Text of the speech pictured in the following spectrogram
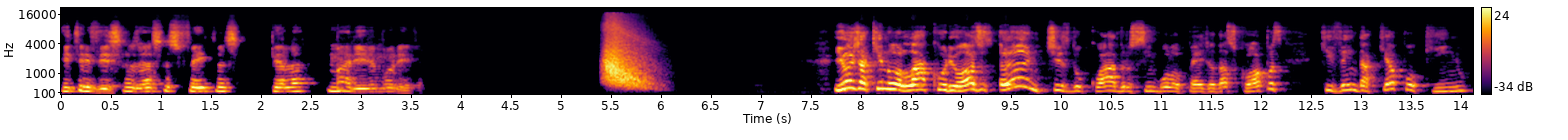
entrevistas essas feitas pela Marília Moreira. E hoje aqui no Lá Curiosos, antes do quadro Simbolopédia das Copas, que vem daqui a pouquinho,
